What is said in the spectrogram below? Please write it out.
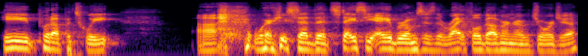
he put up a tweet uh, where he said that Stacey Abrams is the rightful governor of Georgia.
